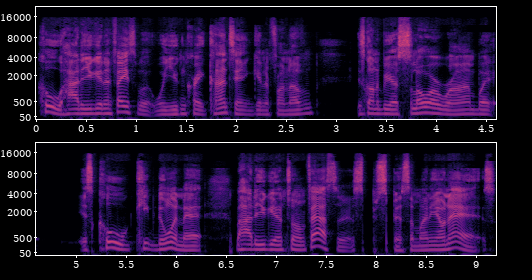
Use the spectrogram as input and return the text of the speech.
Cool. How do you get in Facebook? Well, you can create content, get in front of them. It's going to be a slower run, but it's cool. Keep doing that. But how do you get into them faster? Spend some money on ads.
